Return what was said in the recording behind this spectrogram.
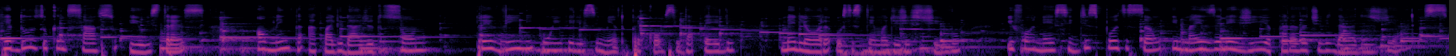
reduz o cansaço e o estresse, aumenta a qualidade do sono, previne o envelhecimento precoce da pele, melhora o sistema digestivo e fornece disposição e mais energia para as atividades diárias.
